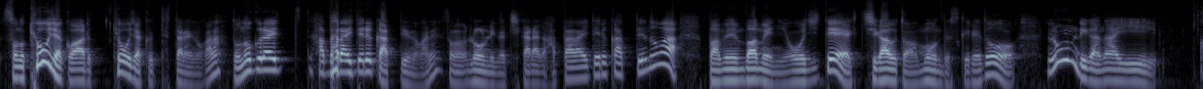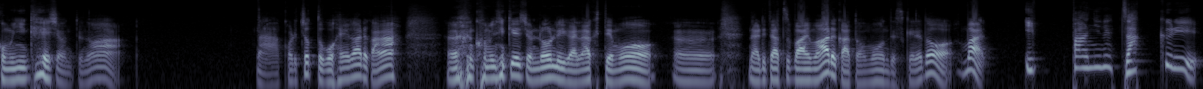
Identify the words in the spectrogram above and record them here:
その強弱はある強弱って言ったらいいのかな？どのぐらい働いてるかっていうのがねその論理の力が働いてるかっていうのは場面場面に応じて違うとは思うんですけれど論理がないコミュニケーションっていうのはあこれちょっと語弊があるかな？コミュニケーション論理がなくても、うん、成り立つ場合もあるかと思うんですけれどまあ般にね、ざっくり、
